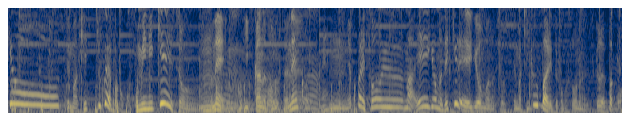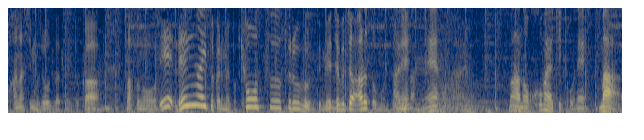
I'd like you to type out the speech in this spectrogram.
業ってまあ結局やっぱコミュニケーションのね、うん。一環だと思うんですよね。やっぱりそういう、まあ、営業もできる営業マンの人って、まあ、気配りとかもそうなんですけどやっぱこう話も上手だったりとか、まあ、そのえ恋愛とかにもやっぱ共通する部分ってめちゃくちゃあると思うんですよね。ありますね、本当に。はいまあ、あのここまで結構ね、まあ、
